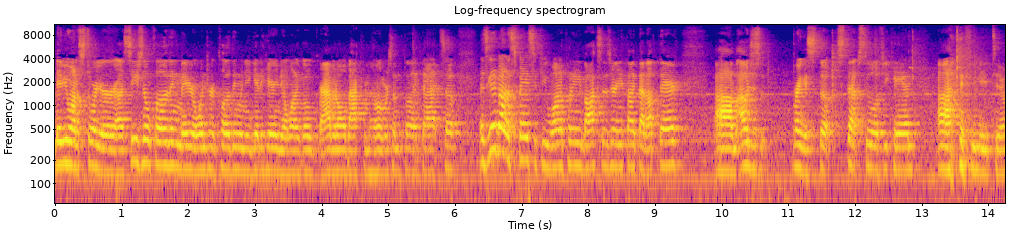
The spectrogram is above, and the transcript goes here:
maybe you want to store your uh, seasonal clothing, maybe your winter clothing when you get here and you don't want to go grab it all back from home or something like that. So it's good amount of space if you want to put any boxes or anything like that up there. Um, I would just bring a st- step stool if you can, uh, if you need to.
